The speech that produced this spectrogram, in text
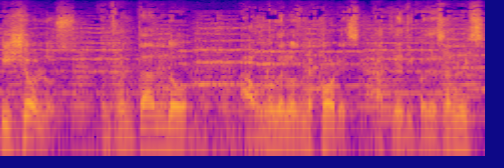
y Cholos, enfrentando a uno de los mejores, Atlético de San Luis.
